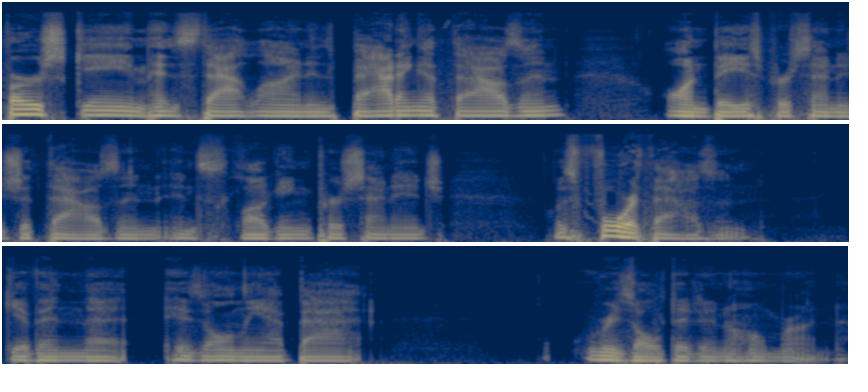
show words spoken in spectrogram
first game, his stat line is batting a thousand, on base percentage a thousand, and slugging percentage was four thousand. Given that his only at bat resulted in a home run,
